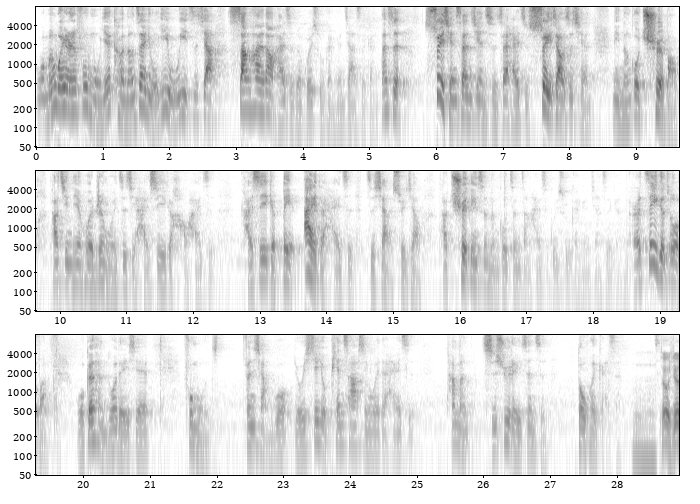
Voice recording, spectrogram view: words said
我们为人父母也可能在有意无意之下伤害到孩子的归属感跟价值感。但是睡前三件事，在孩子睡觉之前，你能够确保他今天会认为自己还是一个好孩子，还是一个被爱的孩子之下睡觉。他确定是能够增长孩子归属感跟价值感的，而这个做法，我跟很多的一些父母分享过，有一些有偏差行为的孩子，他们持续了一阵子都会改善。嗯，所以我觉得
